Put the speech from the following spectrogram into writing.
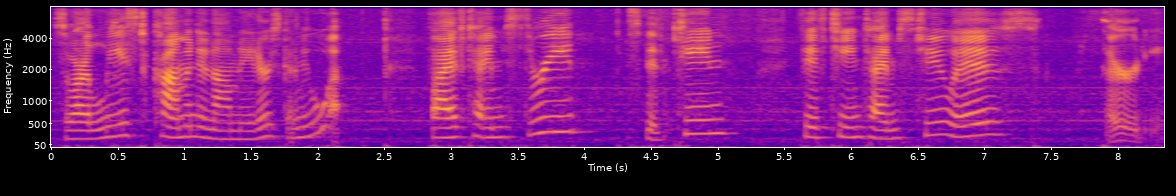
So our least common denominator is going to be what? 5 times 3 is 15. 15 times 2 is 30.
